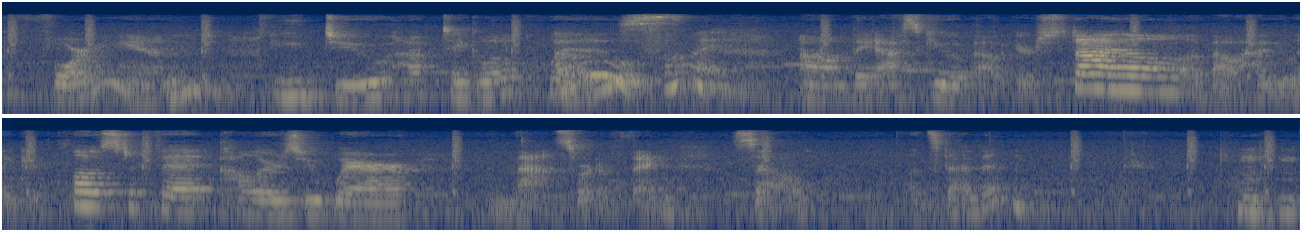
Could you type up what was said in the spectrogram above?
beforehand. You do have to take a little quiz. Oh, fun. Um, they ask you about your style, about how you like your clothes to fit, colors you wear, and that sort of thing. So let's dive in.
